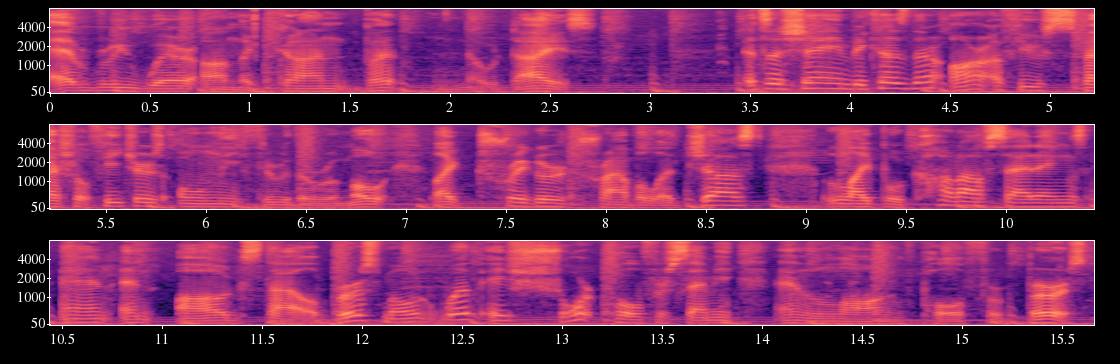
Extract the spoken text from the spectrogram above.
everywhere on the gun, but no dice. It's a shame because there are a few special features only through the remote, like trigger travel adjust, LiPo cutoff settings, and an AUG style burst mode with a short pull for semi and long pull for burst.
